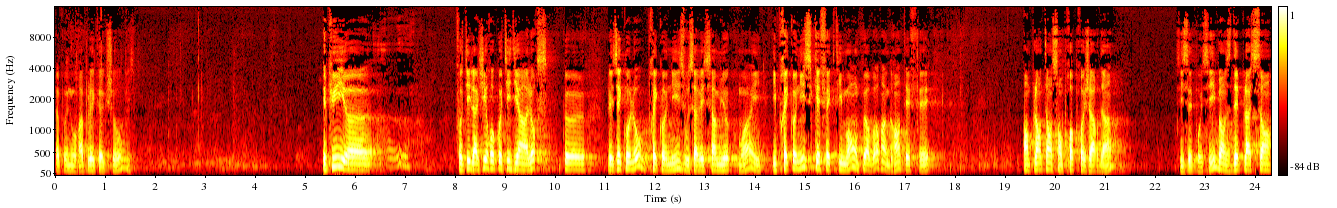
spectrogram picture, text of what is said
ça peut nous rappeler quelque chose. Et puis, euh, faut-il agir au quotidien Alors que les écolos préconisent, vous savez ça mieux que moi, ils préconisent qu'effectivement, on peut avoir un grand effet en plantant son propre jardin, si c'est possible, en se déplaçant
